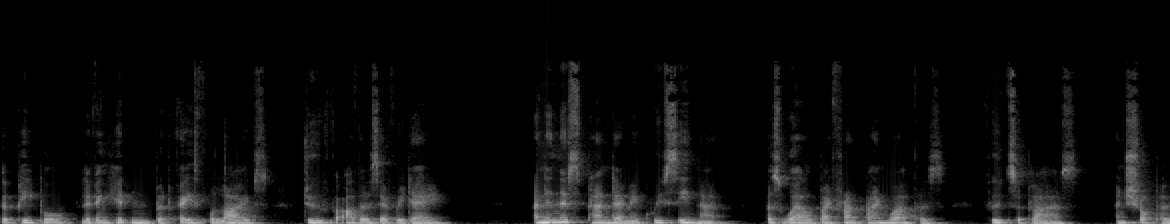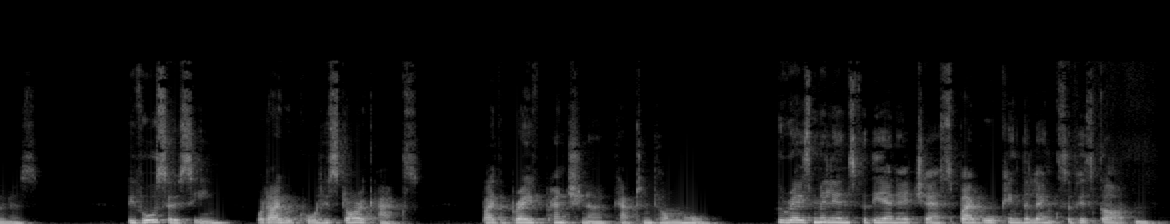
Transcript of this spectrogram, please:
that people living hidden but faithful lives do for others every day. And in this pandemic, we've seen that as well by frontline workers, food suppliers, and shop owners. We've also seen what I would call historic acts by the brave pensioner Captain Tom Moore, who raised millions for the NHS by walking the length of his garden,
